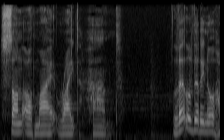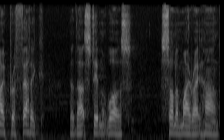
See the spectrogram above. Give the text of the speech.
son of my right hand. Little did he know how prophetic that that statement was, son of my right hand.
